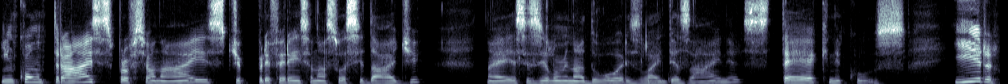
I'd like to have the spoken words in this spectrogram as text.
encontrar esses profissionais, de preferência na sua cidade, né, esses iluminadores, light designers, técnicos, ir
